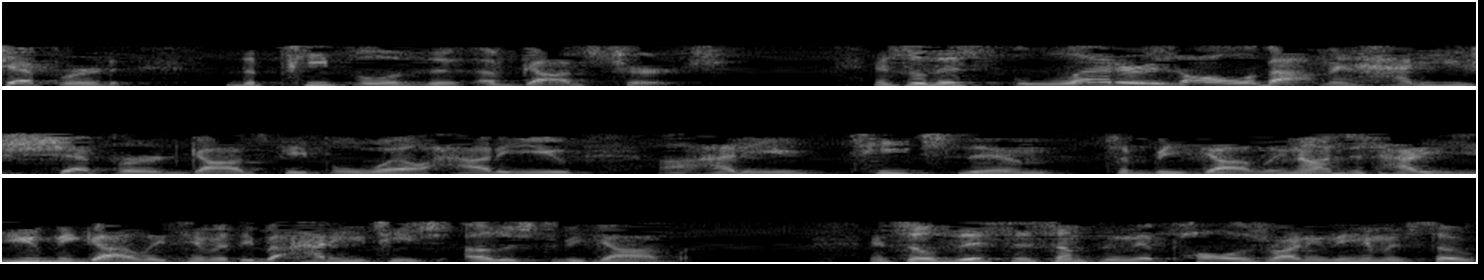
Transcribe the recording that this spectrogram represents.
shepherd the people of, the, of God's church. And so this letter is all about, man, how do you shepherd God's people well? How do you, uh, how do you teach them to be godly? Not just how do you be godly, Timothy, but how do you teach others to be godly? And so this is something that Paul is writing to him. And so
